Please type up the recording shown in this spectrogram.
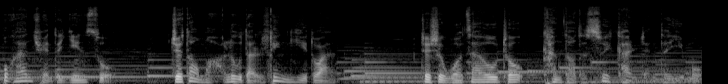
不安全的因素，直到马路的另一端。这是我在欧洲看到的最感人的一幕。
